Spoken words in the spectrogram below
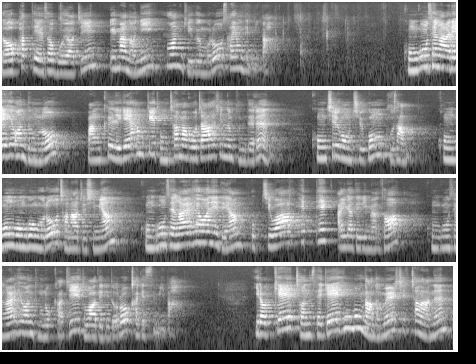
너 파트에서 모여진 1만원이 후원기금으로 사용됩니다. 공공생활의 회원 등록, 만클릭에 함께 동참하고자 하시는 분들은 0707093-0000으로 전화 주시면 공공생활 회원에 대한 복지와 혜택 알려드리면서 공공생활 회원 등록까지 도와드리도록 하겠습니다. 이렇게 전 세계 행복 나눔을 실천하는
